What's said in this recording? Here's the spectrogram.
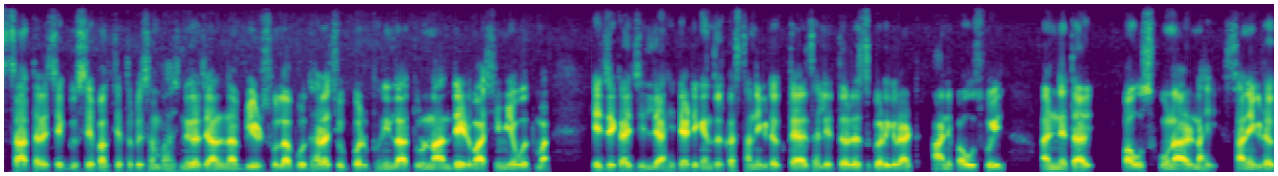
साताऱ्याचे एक दुसरे भाग छत्रपती संभाजीनगर जालना बीड सोलापूर धाराशिव परभणी लातूर नांदेड वाशिम यवतमाळ हे जे काही जिल्हे आहेत त्या ठिकाणी जर का स्थानिक ढग तयार झाले तरच गडगडाट आणि पाऊस होईल. अन्यथा पाऊस होणार नाही. स्थानिक ढग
